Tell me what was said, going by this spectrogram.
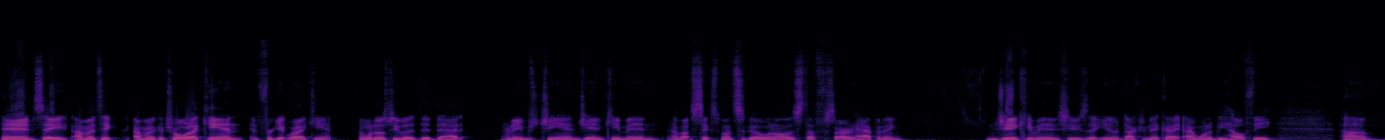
and say, I'm going to take, I'm going to control what I can and forget what I can't. And one of those people that did that, her name's Jan. Jan came in about six months ago when all this stuff started happening. And Jan came in and she was like, you know, Dr. Nick, I, I want to be healthy. Um,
